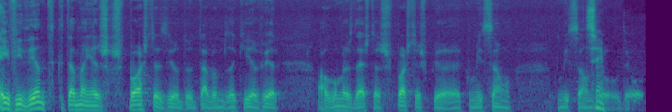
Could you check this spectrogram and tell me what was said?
É evidente que também as respostas, eu estávamos aqui a ver algumas destas respostas que a Comissão, a comissão deu, deu,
